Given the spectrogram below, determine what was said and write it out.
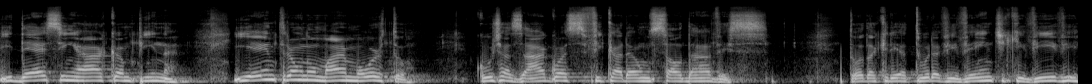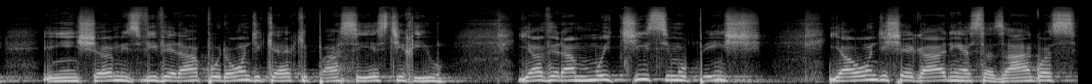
e descem à Campina e entram no Mar Morto, cujas águas ficarão saudáveis. Toda criatura vivente que vive em enxames viverá por onde quer que passe este rio e haverá muitíssimo peixe, e aonde chegarem essas águas,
